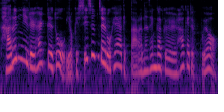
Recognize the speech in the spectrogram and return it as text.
다른 일을 할 때도 이렇게 시즌제로 해야겠다라는 생각을 하게 됐고요.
